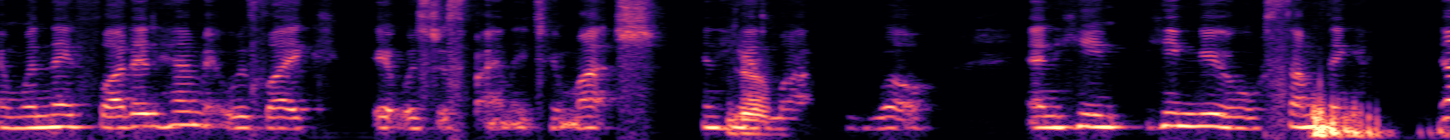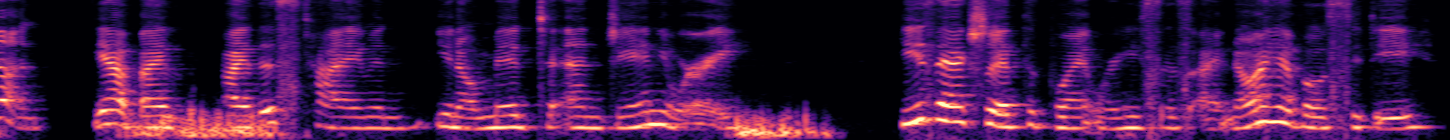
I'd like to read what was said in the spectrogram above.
And when they flooded him, it was like it was just finally too much and he yeah. had lost his will. And he, he knew something had done. Yeah, by by this time in, you know, mid to end January, he's actually at the point where he says, I know I have OCD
